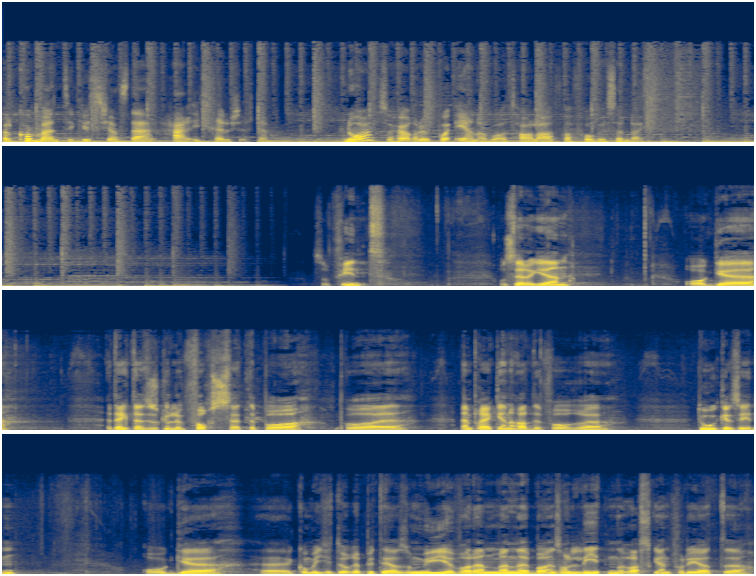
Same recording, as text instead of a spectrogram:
Velkommen til gudstjeneste her i Kredoskirken. Nå så hører du på en av våre taler fra forrige søndag. Så fint å se deg igjen. Og eh, jeg tenkte at jeg skulle fortsette på, på eh, den preken jeg hadde for eh, to uker siden. Og eh, jeg kommer ikke til å repetere så mye fra den, men eh, bare en sånn liten rask en fordi at eh,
